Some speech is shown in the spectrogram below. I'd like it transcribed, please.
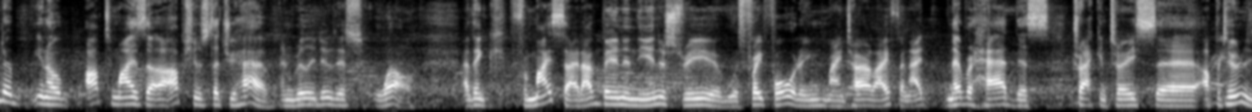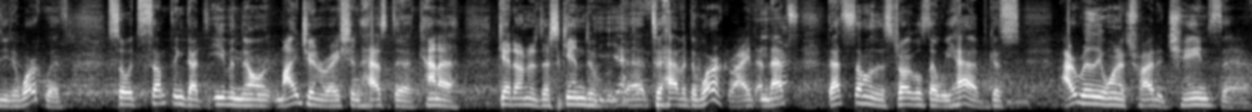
to you know optimize the options that you have and really do this well. I think from my side, I've been in the industry with freight forwarding my entire life, and I never had this track and trace uh, opportunity right. to work with. So it's something that even though my generation has to kind of get under the skin to yes. uh, to have it to work, right? And yeah. that's that's some of the struggles that we have because I really want to try to change the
